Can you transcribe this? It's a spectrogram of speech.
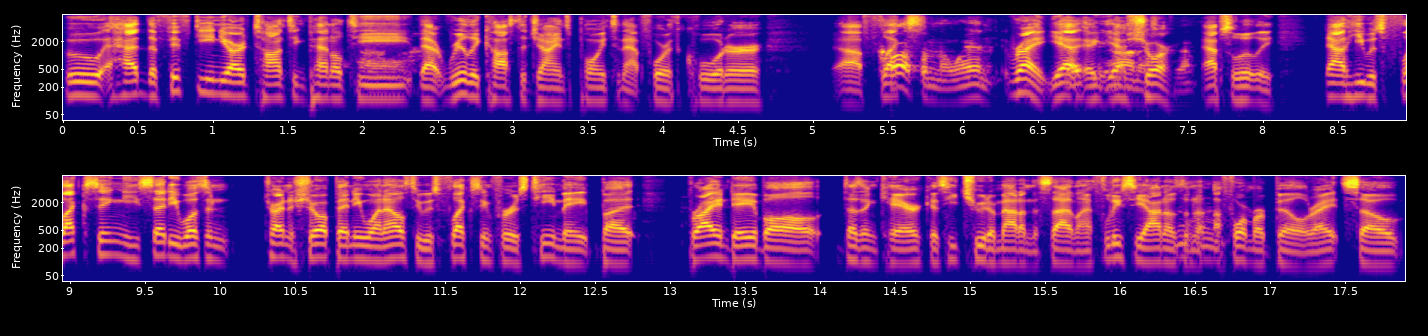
who had the 15-yard taunting penalty oh. that really cost the Giants points in that fourth quarter. Uh, flex, cost them the win. Right? Yeah, yeah, sure, absolutely. Now he was flexing. He said he wasn't trying to show up anyone else. He was flexing for his teammate, but Brian Daboll doesn't care because he chewed him out on the sideline. Feliciano's mm-hmm. a former Bill, right? So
